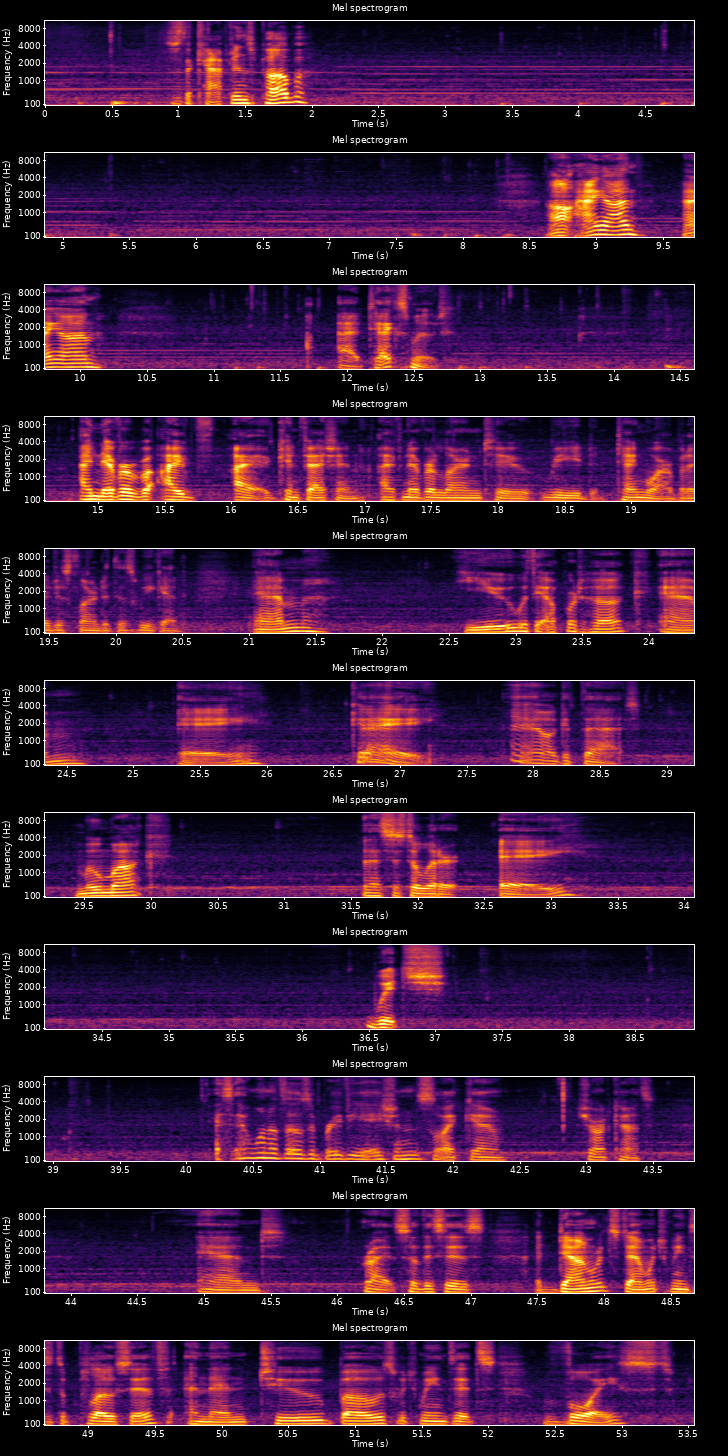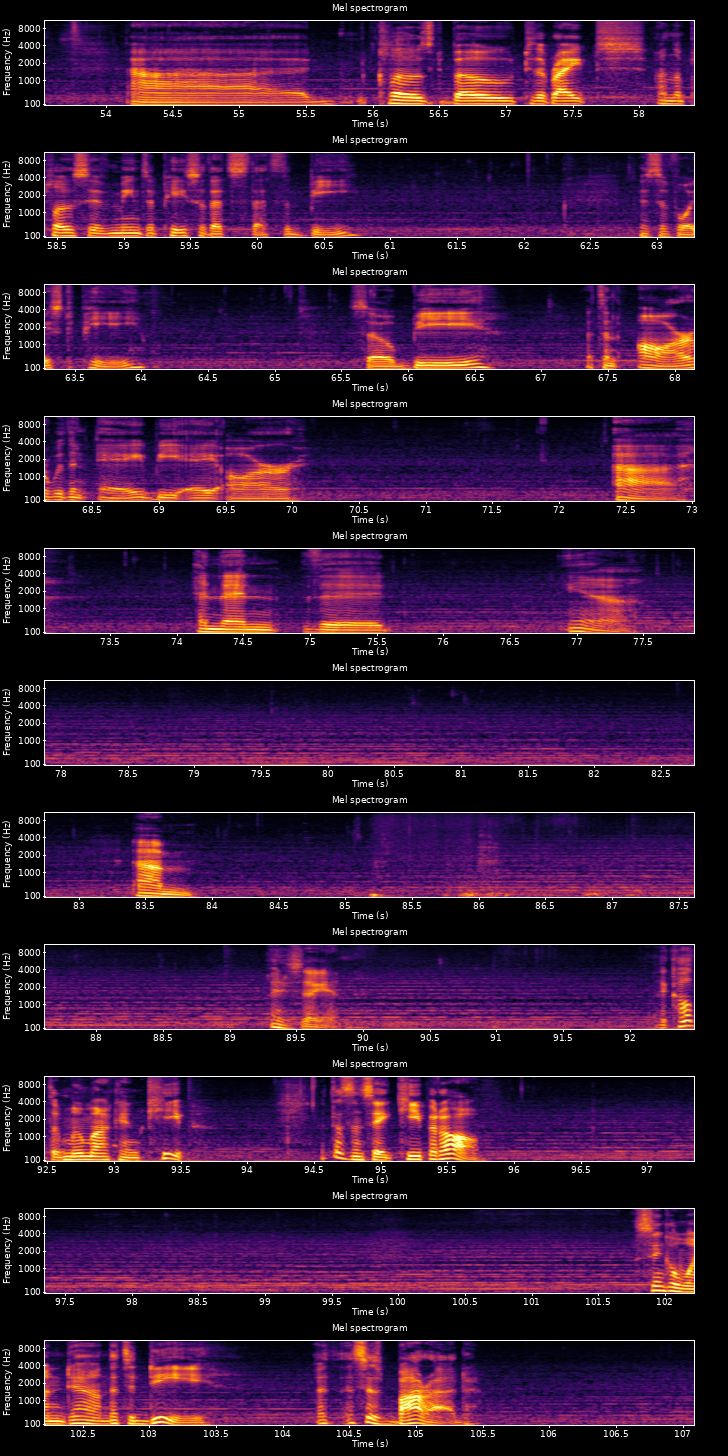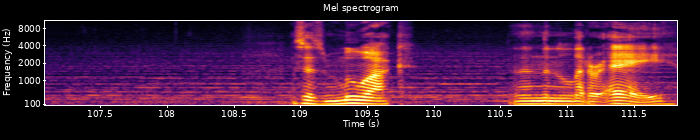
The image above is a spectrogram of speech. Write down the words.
This is the captain's pub? Oh, hang on. Hang on. At Texmoot. I never, I've, I, confession, I've never learned to read Tengwar, but I just learned it this weekend. M, U with the upward hook, M, A, K. Yeah, I'll get that. Mumuk. That's just a letter A. Which is that one of those abbreviations like uh, shortcuts? And right, so this is a downward stem, which means it's a plosive, and then two bows, which means it's voiced. Uh, closed bow to the right on the plosive means a P, so that's that's the B. It's a voiced P. So B, that's an R with an A, B A R. Uh, and then the yeah. Um Wait a second. They call it the Mumakan Keep. It doesn't say keep at all. Single one down, that's a D. That says Barad. It says Muak, and then the letter A,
